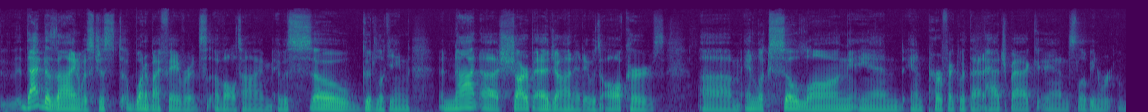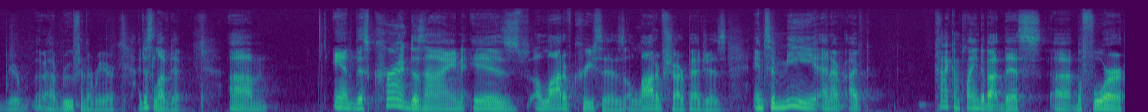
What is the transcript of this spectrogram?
that design was just one of my favorites of all time. It was so good looking, not a sharp edge on it. It was all curves, um, and looked so long and and perfect with that hatchback and sloping rear, uh, roof in the rear. I just loved it. Um, and this current design is a lot of creases, a lot of sharp edges. And to me, and I've, I've kind of complained about this uh, before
